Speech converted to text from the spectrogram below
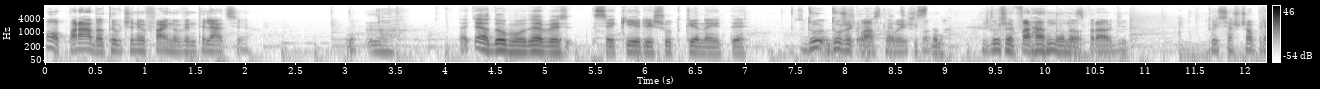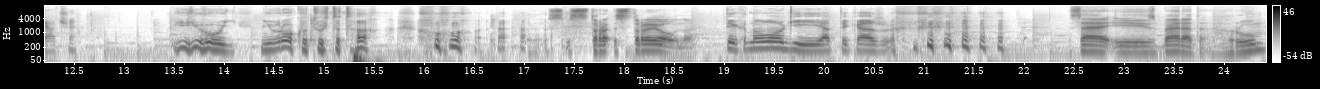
О, парада, ти вчинив файну вентиляцію. Ну. Та я думав, де би всякі шутки знайти. Ду- дуже класно вийшло. Дуже парадно Ну. насправді. Туйся що пряче? Юй, ні в року туй то то. Стро- Стройовно. Технології, я ти кажу. Це і зберет грум,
